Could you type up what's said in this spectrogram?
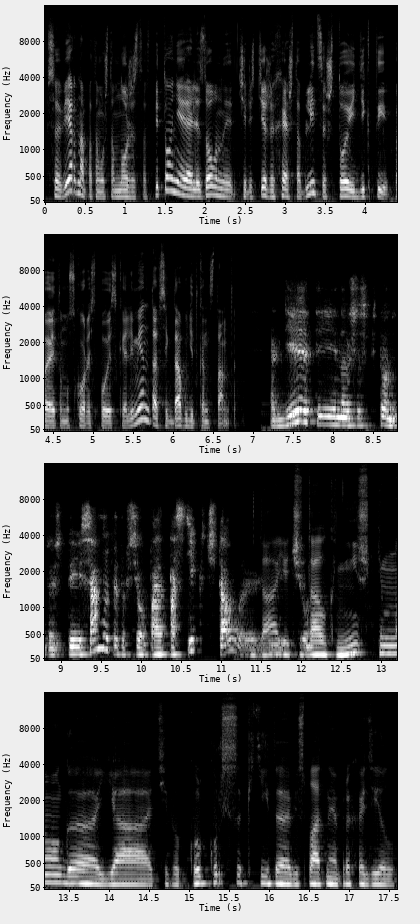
Все верно, потому что множество в питоне реализованы через те же хэш-таблицы, что и дикты, поэтому скорость поиска элемента всегда будет константа. А где ты научился питону? То есть ты сам вот это все постиг, читал? Да, я чего? читал книжки много, я типа курсы какие-то бесплатные проходил.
